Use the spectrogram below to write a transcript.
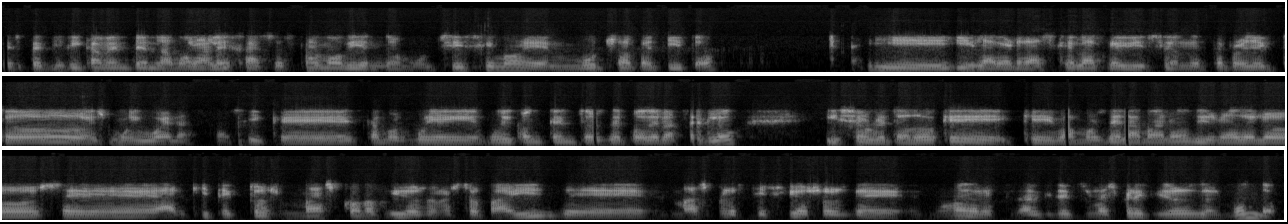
Específicamente en la Moraleja se está moviendo muchísimo y en mucho apetito. Y, la verdad es que la previsión de este proyecto es muy buena, así que estamos muy muy contentos de poder hacerlo y sobre todo que, vamos de la mano de uno de los eh, arquitectos más conocidos de nuestro país, de más prestigiosos de uno de los arquitectos más prestigiosos del mundo,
